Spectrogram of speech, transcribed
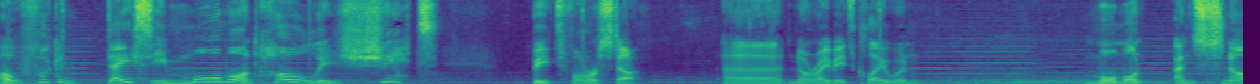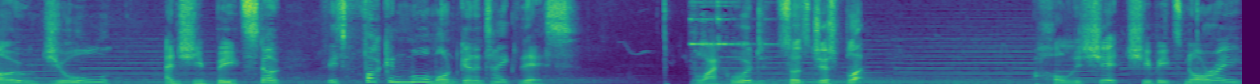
Oh, fucking Daisy Mormont. Holy shit. Beats Forrester. Uh, Norway beats Claywin. Mormont and Snow duel, and she beats Snow. Is fucking Mormont gonna take this? Blackwood? So it's just Black... Holy shit, she beats Nori?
